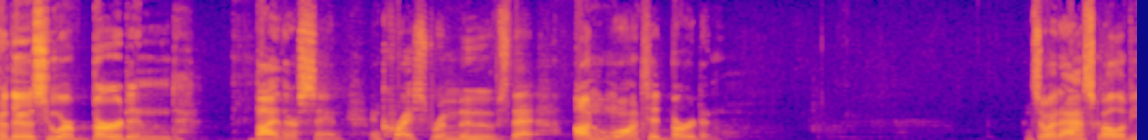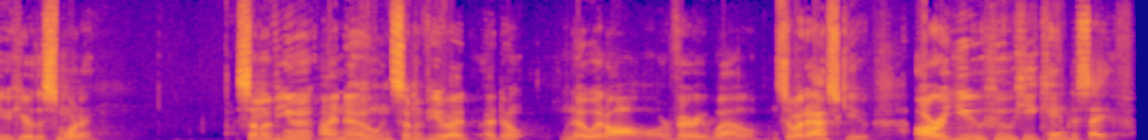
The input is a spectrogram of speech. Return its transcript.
are those who are burdened by their sin, and Christ removes that unwanted burden. And so I'd ask all of you here this morning. Some of you I know, and some of you I, I don't know it all or very well. And so I'd ask you are you who he came to save?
